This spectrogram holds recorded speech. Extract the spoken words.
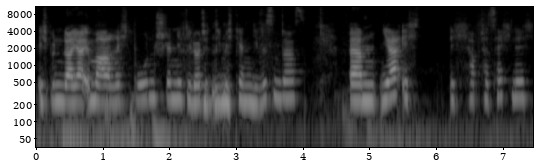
Ich bin da ja immer recht bodenständig. Die Leute, die mich kennen, die wissen das. Ähm, ja, ich, ich habe tatsächlich.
